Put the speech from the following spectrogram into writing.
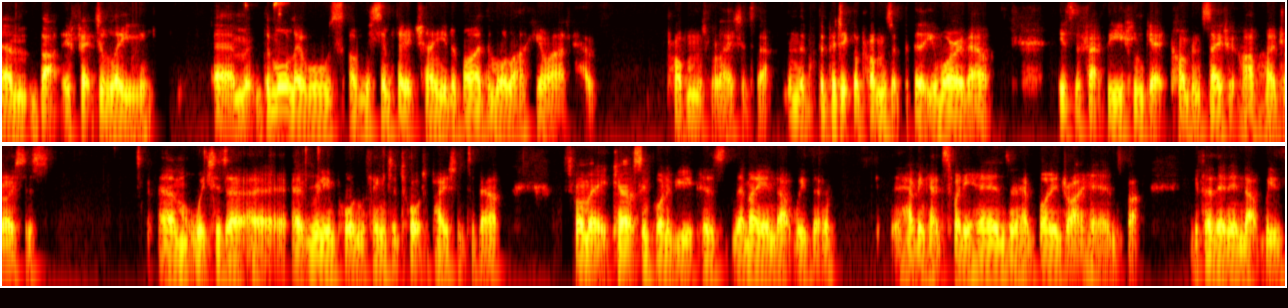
Um, but effectively, um, the more levels of the sympathetic chain you divide, the more likely you are to have problems related to that. And the, the particular problems that, that, you worry about is the fact that you can get compensatory hyperhidrosis, um, which is a, a, a, really important thing to talk to patients about from a counselling point of view, because they may end up with a, having had sweaty hands and have bone dry hands, but if they then end up with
